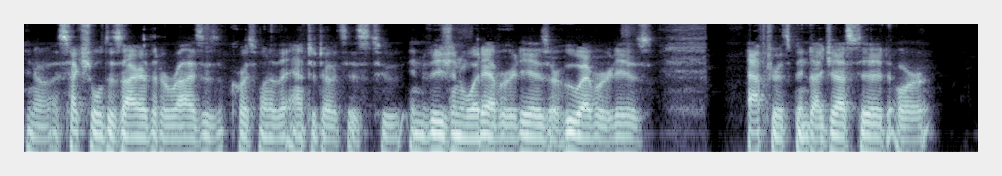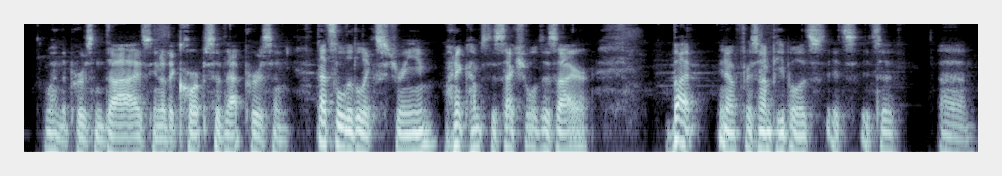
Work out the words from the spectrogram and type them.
you know, a sexual desire that arises, of course, one of the antidotes is to envision whatever it is or whoever it is after it's been digested or when the person dies, you know, the corpse of that person. That's a little extreme when it comes to sexual desire. But, you know, for some people, it's, it's, it's a, um,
